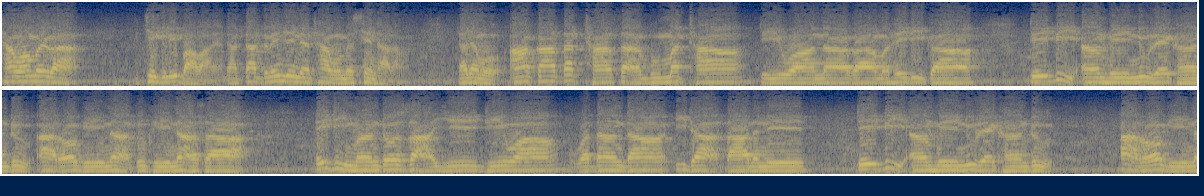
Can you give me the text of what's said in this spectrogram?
ထာဝံဘဲကအချိန်ကလေးပါပါတယ်ဒါတတလင်းချင်းနဲ့ထားဝင်မဆင့်ထားတာပါ ဒါကြောင့်မို့အာကာတထာသဘူမတ္ထာဒေဝနာဂမဟိတိကာတေပိအံမေနုရခန္တုအရောဂေနဒုခေနသာဣတိမန္တောဇယေဒေဝဝတန္တာဣဒသာဒနေတေပိအံမေနုရခန္တုအရောဂေန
